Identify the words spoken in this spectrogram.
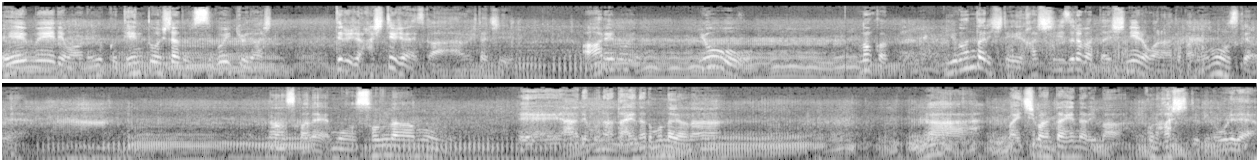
AMA でもあのよく転倒した後にすごい勢いで走ってるじゃ走ってるじゃないですかあの人たちあれのようなんか歪んだりして走りづらかったりしねえのかなとかね思うんですけどね。なんすかね。もうそんなもん。えー、いやでもな大変だと思うんだけどな。あまあ一番大変なのは今この走ってる時の俺だよ。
